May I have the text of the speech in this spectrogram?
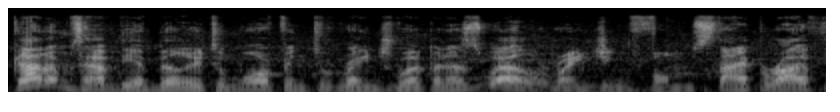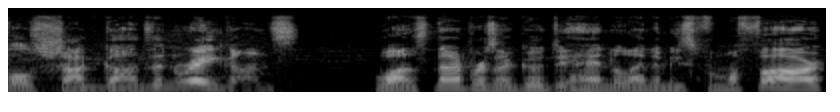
God Arms have the ability to morph into ranged weapons as well, ranging from sniper rifles, shotguns, and ray guns. While snipers are good to handle enemies from afar,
